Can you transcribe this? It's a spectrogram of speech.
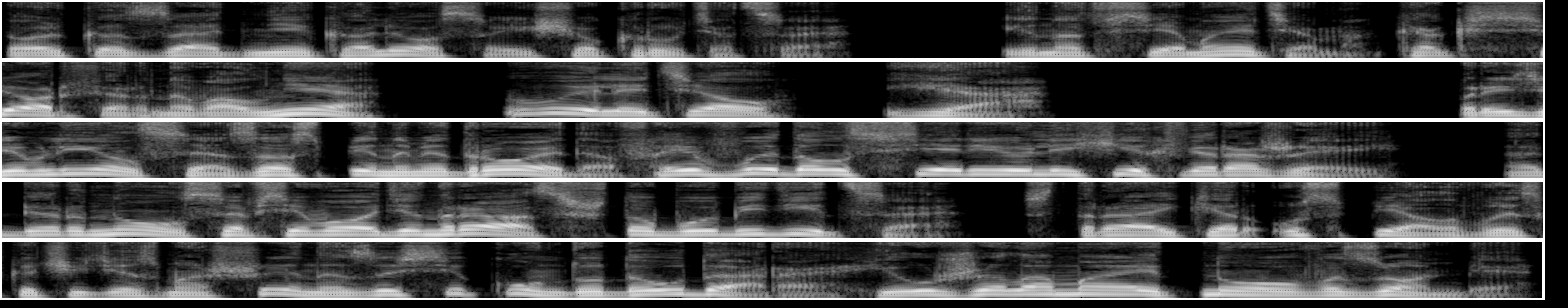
Только задние колеса еще крутятся. И над всем этим, как серфер на волне, вылетел я. Приземлился за спинами дроидов и выдал серию лихих виражей. Обернулся всего один раз, чтобы убедиться. Страйкер успел выскочить из машины за секунду до удара и уже ломает нового зомби.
